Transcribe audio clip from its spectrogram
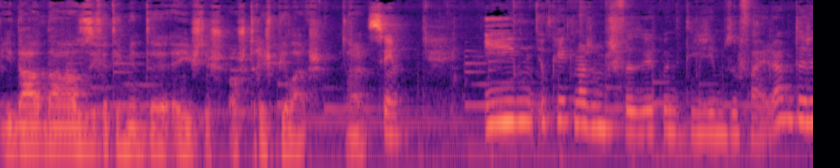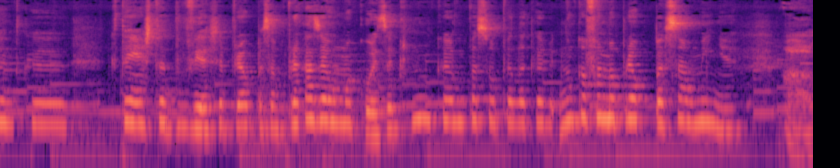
e, e dá, dá asos efetivamente a, a estes, aos três pilares. Não é? Sim. E o que é que nós vamos fazer quando atingimos o FIRE? Há muita gente que, que tem esta dúvida, esta preocupação. Por acaso é uma coisa que nunca me passou pela cabeça, nunca foi uma preocupação minha. Ah,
